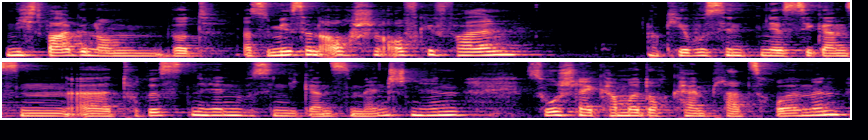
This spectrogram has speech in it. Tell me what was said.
nicht wahrgenommen wird. Also mir ist dann auch schon aufgefallen, okay, wo sind denn jetzt die ganzen äh, Touristen hin, wo sind die ganzen Menschen hin? So schnell kann man doch keinen Platz räumen,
